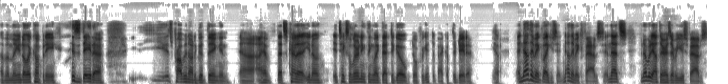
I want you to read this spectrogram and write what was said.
of a million dollar company his data, it's probably not a good thing. And uh, I have that's kind of you know it takes a learning thing like that to go. Don't forget to back up their data. Yep. And now they make, like you said, now they make Fabs, and that's if nobody out there has ever used Fabs,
